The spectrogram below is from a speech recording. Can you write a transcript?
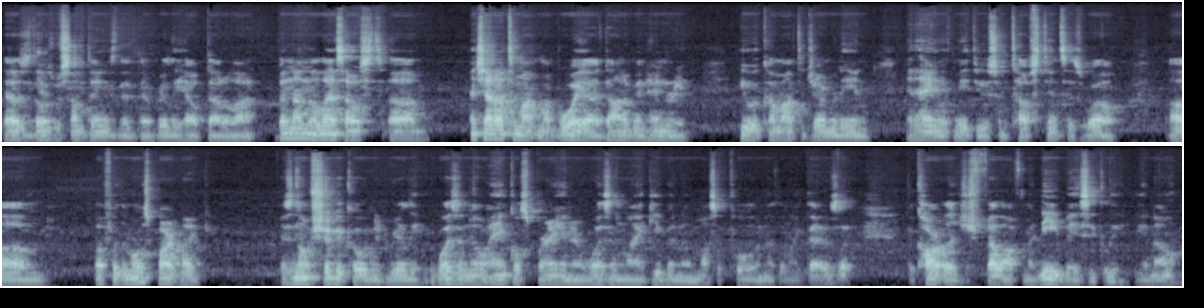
Those those were some things that, that really helped out a lot. But nonetheless i was um and shout out to my, my boy uh, donovan henry. He would come out to germany and and hang with me through some tough stints as well. Um, but for the most part, like there's no sugarcoating it really. It wasn't no ankle sprain or it wasn't like even a muscle pull or nothing like that. It was like the cartilage fell off my knee basically, you know?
